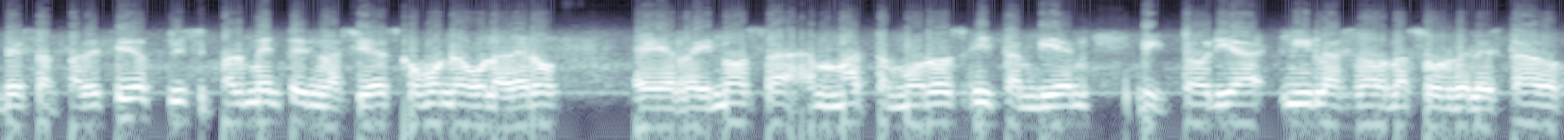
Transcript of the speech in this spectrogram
desaparecidas, principalmente en las ciudades como Nuevo Ladero, eh, Reynosa, Matamoros y también Victoria y la zona sur del estado.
